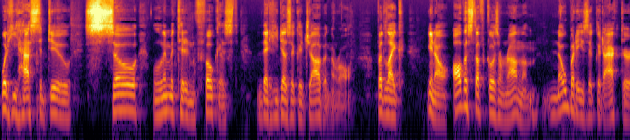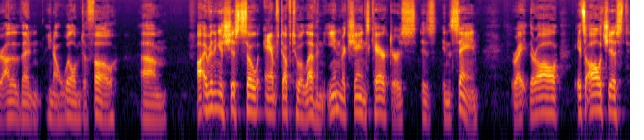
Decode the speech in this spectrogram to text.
what he has to do so limited and focused that he does a good job in the role. But like you know, all the stuff goes around them. Nobody's a good actor other than you know Willem Dafoe. Um, uh, everything is just so amped up to 11 ian mcshane's character is, is insane right they're all it's all just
